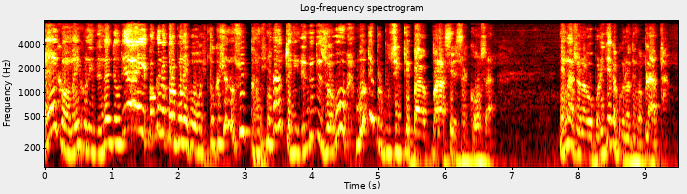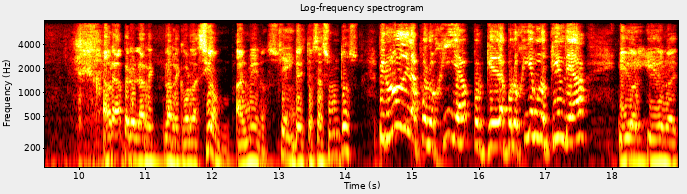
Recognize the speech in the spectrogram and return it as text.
¿Eh? Como me dijo un intendente un día, ay, ¿por qué no propones vos? Porque yo no soy candidato, el intendente sos vos, vos te propusiste pa- para hacer esas cosas. Es más, yo no hago política porque no tengo plata. Ahora, pero la, re- la recordación, al menos, Sí. de estos asuntos, Pero no de la apología, porque de la apología uno tiende a idol, ídolo-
